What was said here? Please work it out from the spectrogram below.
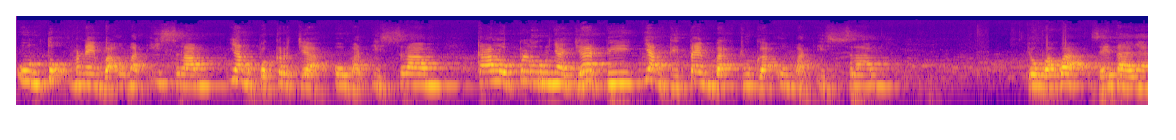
untuk menembak umat Islam yang bekerja umat Islam kalau pelurunya jadi yang ditembak juga umat Islam coba Pak saya tanya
